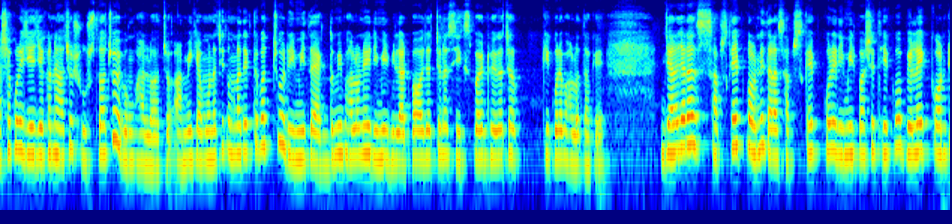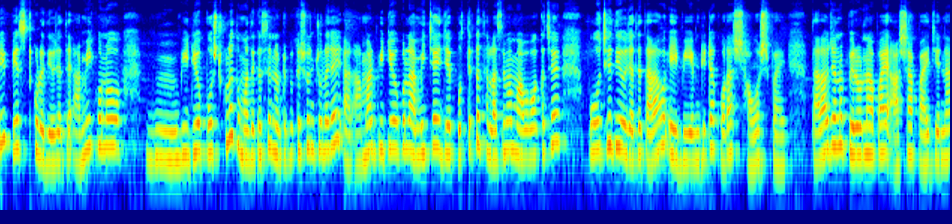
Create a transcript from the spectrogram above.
আশা করি যে যেখানে আছো সুস্থ আছো এবং ভালো আছো। আমি কেমন আছি তোমরা দেখতে পাচ্ছ? রিমি তো একদমই ভালো নেই। রিমির বিলাট পাওয়া যাচ্ছে না সিক্স পয়েন্ট হয়ে গেছে আর কী করে ভালো থাকে? যারা যারা সাবস্ক্রাইব করনি, তারা সাবস্ক্রাইব করে রিমির পাশে থেকেও বেলাইকনটি পেস্ট করে দিও যাতে আমি কোনো ভিডিও পোস্ট করলে তোমাদের কাছে নোটিফিকেশন চলে যায়। আর আমার ভিডিওগুলো আমি চাই যে প্রত্যেকটা থ্যালাসেমা মা বাবার কাছে পৌঁছে দিও যাতে তারাও এই বিএমটিটা করার সাহস পায়। তারাও যেন প্রেরণা পায়, আশা পায় যে না,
